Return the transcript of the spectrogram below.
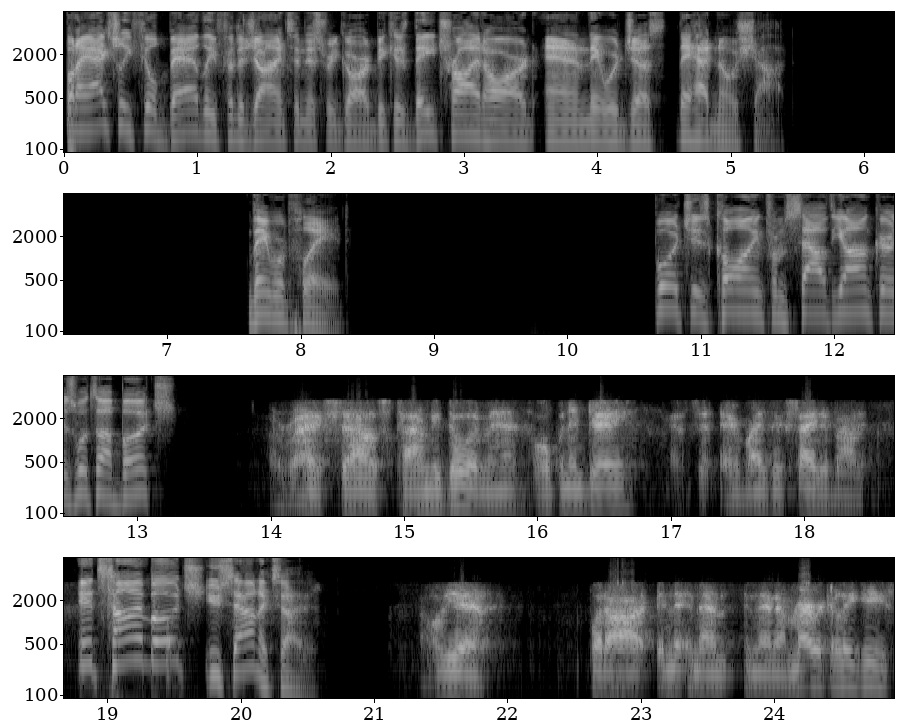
But I actually feel badly for the Giants in this regard because they tried hard and they were just, they had no shot. They were played. Butch is calling from South Yonkers. What's up, Butch? All right, Sal, it's time to do it, man. Opening day. Everybody's excited about it. It's time, Butch. You sound excited. Oh yeah, but uh, in the, in that in that American League East,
